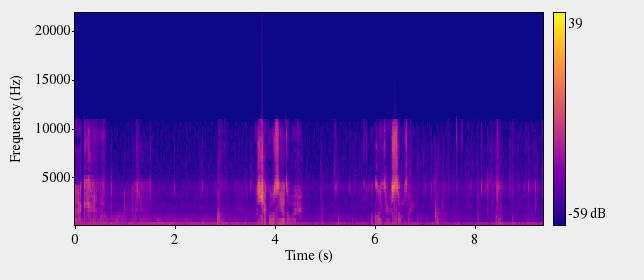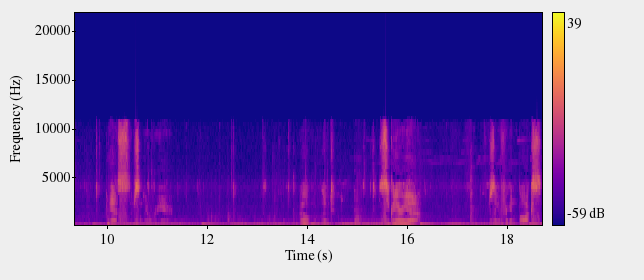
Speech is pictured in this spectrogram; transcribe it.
Back? Let's check what was the other way. Look like there's something. Yes, there's something over here. Oh, loot. Secret area! Looks like a friggin' box.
